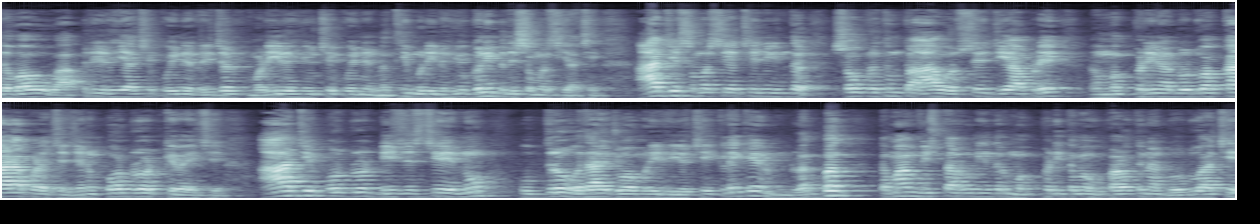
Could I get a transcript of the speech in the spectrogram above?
દવાઓ વાપરી રહ્યા છે. કોઈને રિઝલ્ટ મળી રહ્યું છે, કોઈને નથી મળી રહ્યું. ઘણી બધી સમસ્યા છે. આ જે સમસ્યા છે એની અંદર સૌપ્રથમ તો આ વર્ષે જે આપણે મગફળીના ડોડવા કાળા પડે છે, જેને પોડ રોડ કહેવાય છે. આ જે પોડ રોડ ડિઝીઝ છે, એનો ઉપદ્રવ વધારે જોવા મળી રહ્યો છે. એટલે કે લગભગ તમામ વિસ્તારોની અંદર મગફળી તમે ઉપાડો તેના ડોડવા છે,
